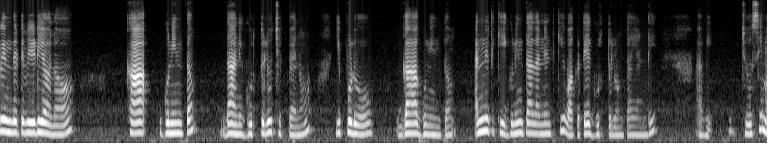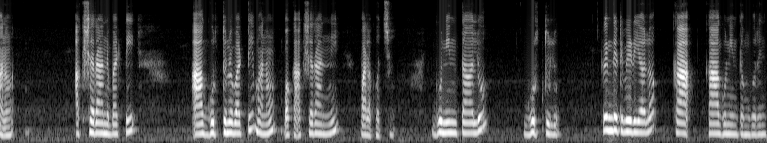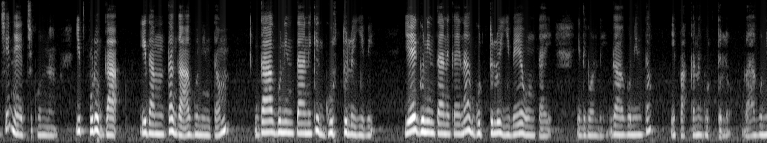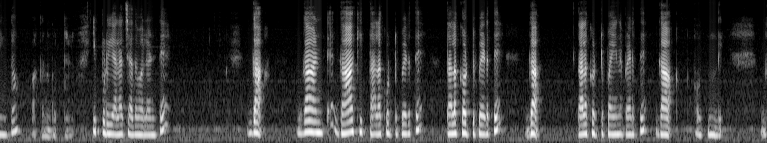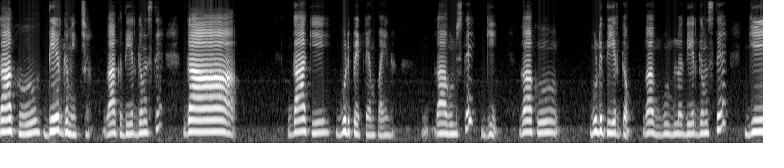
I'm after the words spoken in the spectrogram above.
క్రిందటి వీడియోలో కా గుణింతం దాని గుర్తులు చెప్పాను. ఇప్పుడు గా గుణింతం అన్నిటికీ గుణింతాలన్నింటికీ ఒకటే గుర్తులు ఉంటాయండి అవి చూసి మనం అక్షరాన్ని బట్టి ఆ గుర్తును బట్టి మనం ఒక అక్షరాన్ని పలకొచ్చు. గుణింతాలు గుర్తులు. క్రిందటి వీడియోలో కా కాగుణింతం గురించి నేర్చుకున్నాం. ఇప్పుడు గా ఇదంతా గాగునింతం. గాగునింతానికి గుర్తులు ఇవి. ఏ గుణింతానికైనా గుర్తులు ఇవే ఉంటాయి. ఇదిగోండి గాగునింతం ఈ పక్కన గుర్తులు. గాగునింతం పక్కన గుర్తులు. ఇప్పుడు ఎలా చదవాలంటే గా. గా అంటే గాకి తల కొట్టు పెడితే తల కొట్టు పెడితే గా. తలకట్టు పైన పెడితే గా అవుతుంది. గాకు దీర్ఘం ఇచ్చాం. గాకు దీర్ఘం ఇస్తే గా గాకి గుడి పెట్టాం పైన. గా గుడిస్తే గి. గాకు గుడి దీర్ఘం. గా గుడిలో దీర్ఘం ఇస్తే గీ.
